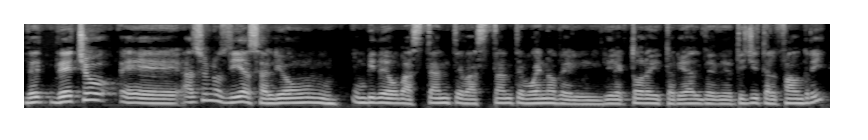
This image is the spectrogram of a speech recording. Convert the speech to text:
De, hecho, eh, hace unos días salió un, un, video bastante, bastante bueno del director editorial de, Digital Foundry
